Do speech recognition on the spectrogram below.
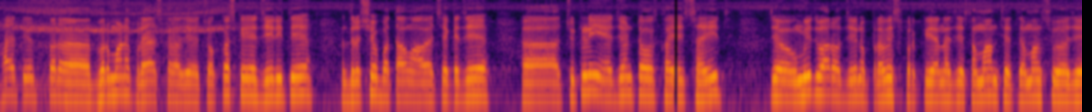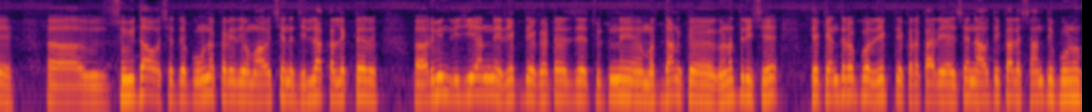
થાય તે પર પ્રમાણે પ્રયાસ કરવા જોઈએ ચોક્કસ કહીએ જે રીતે દ્રશ્યો બતાવવામાં આવે છે કે જે ચૂંટણી એજન્ટો સહિત જે ઉમેદવારો જેનો પ્રવેશ પ્રક્રિયાના જે તમામ છે, તમામ જે સુવિધાઓ છે તે પૂર્ણ કરી દેવામાં આવે છે અને જિલ્લા કલેક્ટર અરવિંદ વિજયાનની રેખદેખ હેઠળ જે ચૂંટણી મતદાન ગણતરી છે તે કેન્દ્ર પર રેખદેખ રખાઈ રહ્યા છે અને આવતીકાલે શાંતિપૂર્ણ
